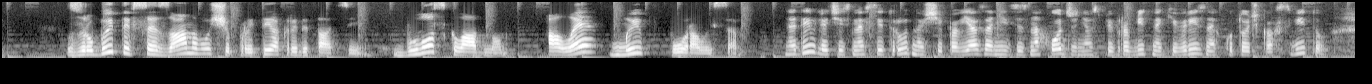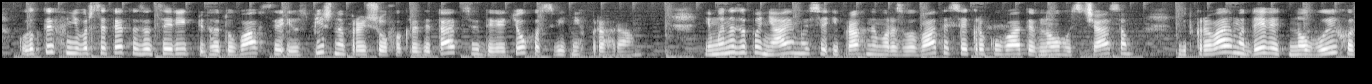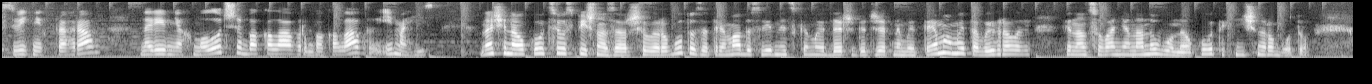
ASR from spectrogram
Зробити все заново, щоб пройти акредитації. Було складно, але ми впоралися. Не дивлячись на всі труднощі, пов'язані зі знаходженням співробітників в різних куточках світу, колектив університету за цей рік підготувався і успішно пройшов акредитацію дев'ятьох освітніх програм. І ми не зупиняємося і прагнемо розвиватися і крокувати в ногу з часом. Відкриваємо 9 нових освітніх програм на рівнях молодший бакалавр, бакалавр і магістр. Наші науковці успішно завершили роботу за трьома дослідницькими держбюджетними темами та виграли фінансування на нову науково-технічну роботу.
